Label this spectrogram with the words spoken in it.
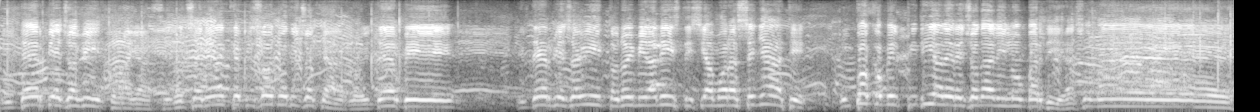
il derby è già vinto ragazzi, non c'è neanche bisogno di giocarlo. Il derby, il derby è già vinto, noi milanisti siamo rassegnati, un po' come il PD alle regionali in Lombardia. Insomma, eh,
